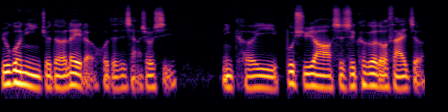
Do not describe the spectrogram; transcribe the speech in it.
如果你觉得累了，或者是想休息，你可以不需要时时刻刻都塞着。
